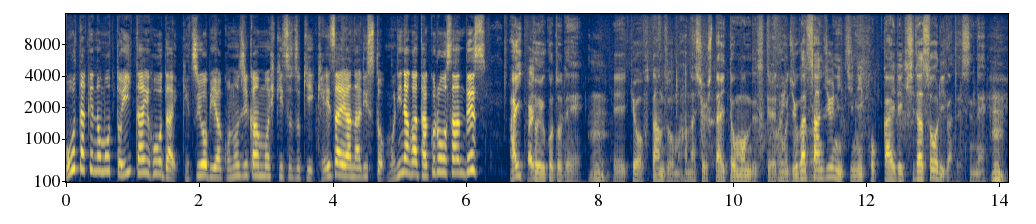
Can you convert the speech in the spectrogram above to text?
大竹のもっと言いたい放題。月曜日はこの時間も引き続き経済アナリスト森永卓郎さんです。はい、はい。ということで、うん。えー今日は負担増の話をしたいと思うんですけれども、はい。10月30日に国会で岸田総理がですね、うん。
